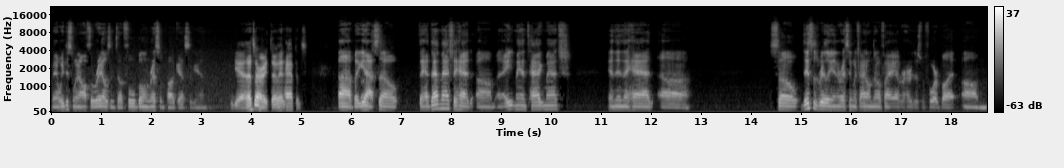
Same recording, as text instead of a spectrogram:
Man, we just went off the rails into a full blown wrestling podcast again. Yeah, that's all right, though. It happens. Uh, but yeah, so they had that match. They had um, an eight man tag match, and then they had. Uh, so this is really interesting, which I don't know if I ever heard this before, but um,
